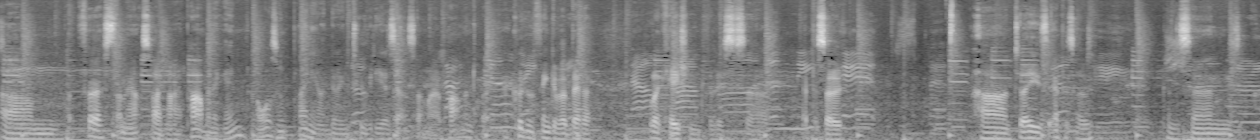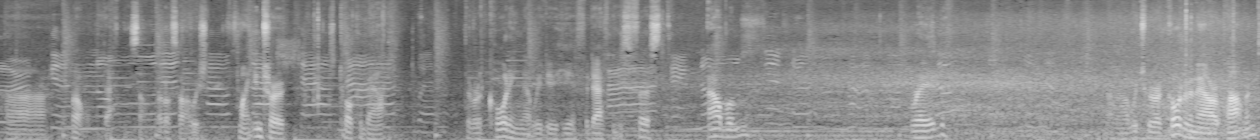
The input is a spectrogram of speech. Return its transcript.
Um, but first, I'm outside my apartment again. I wasn't planning on doing two videos outside my apartment, but I couldn't think of a better location for this uh, episode. Uh, today's episode concerns, uh, well, Dafni's song, but also I wish my intro to talk about the recording that we did here for Dafni's first album, Red, uh, which we recorded in our apartment.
